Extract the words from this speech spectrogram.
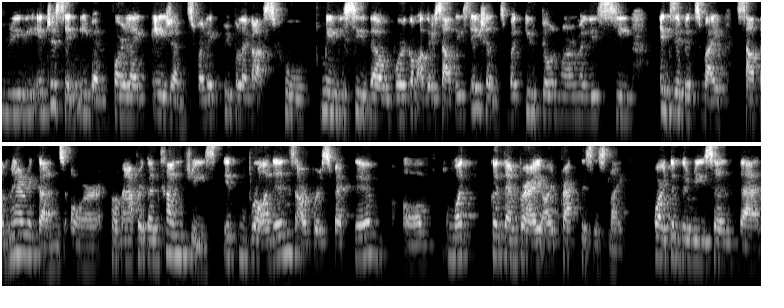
really interesting even for like asians for like people like us who maybe see the work of other southeast asians but you don't normally see exhibits by south americans or from african countries. It broadens our perspective of what contemporary art practice is like. Part of the reason that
